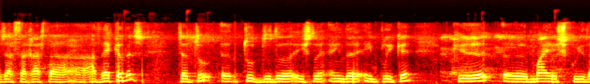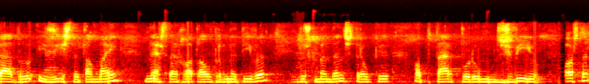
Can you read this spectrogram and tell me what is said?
já se arrasta há, há décadas. Portanto, tudo isto ainda implica que mais cuidado exista também nesta rota alternativa. Os comandantes terão que optar por um desvio costa,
